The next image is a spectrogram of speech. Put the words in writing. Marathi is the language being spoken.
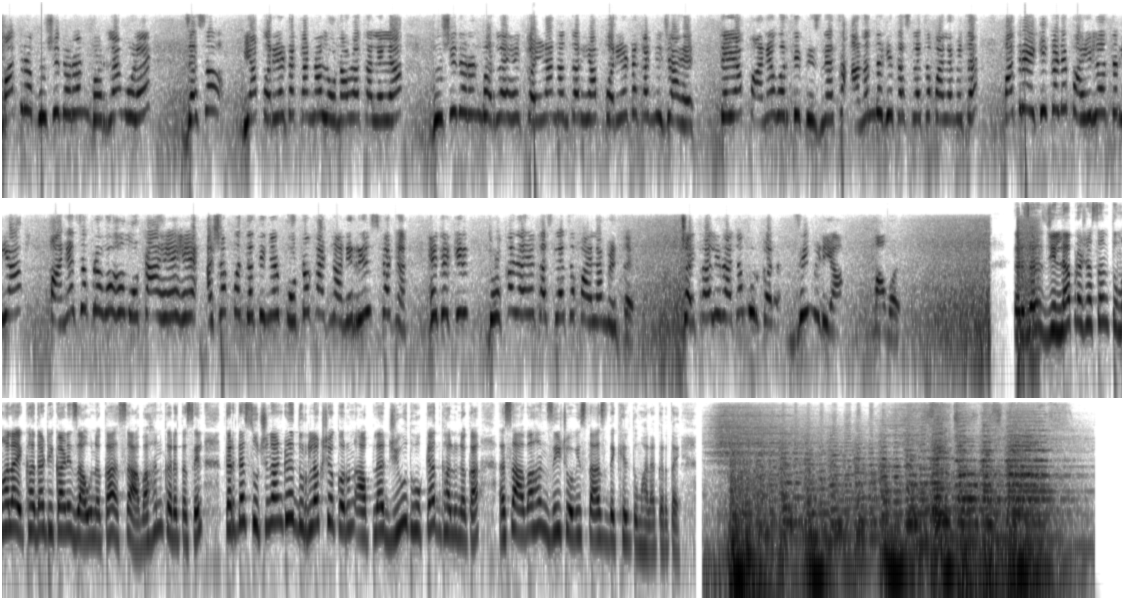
मात्र भुशी धरण भरल्यामुळे जसं या पर्यटकांना लोणावळ्यात आलेल्या भुशी धरण भरलंय हे कळल्यानंतर ह्या पर्यटकांनी जे आहे ते या पाण्यावरती भिजण्याचा आनंद घेत असल्याचं पाहायला मिळत आहे मात्र एकीकडे पाहिलं तर या पाण्याचा प्रवाह मोठा आहे हे अशा पद्धतीने फोटो काढणं आणि रील्स काढणं हे देखील धोकादायक असल्याचं पाहायला मिळतंय. Chaitrali Rajapurkar Zee media Maval. तर जर जिल्हा प्रशासन तुम्हाला एखाद्या ठिकाणी जाऊ नका असं आवाहन करत असेल तर त्या सूचनांकडे दुर्लक्ष करून आपला जीव धोक्यात घालू नका असं आवाहन झी चोवीस तास देखील तुम्हाला करत आहे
